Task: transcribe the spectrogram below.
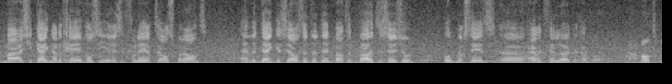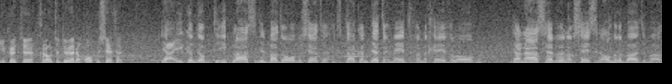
maar als je kijkt naar de gevels hier is het volledig transparant. En we denken zelfs dat door dit bad het buitenseizoen ook nog steeds uh, eigenlijk veel leuker gaat worden. Ja, want je kunt de grote deuren openzetten. Ja, je kunt op drie plaatsen dit bad openzetten. In totaal kan 30 meter van de gevel open. Daarnaast hebben we nog steeds het andere buitenbad.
